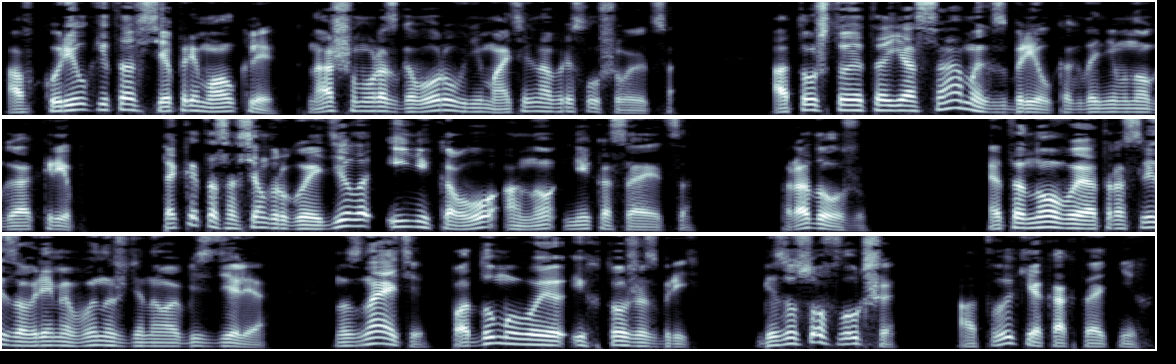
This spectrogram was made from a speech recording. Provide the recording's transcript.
А в курилке-то все примолкли, к нашему разговору внимательно прислушиваются. А то, что это я сам их сбрил, когда немного окреп, так это совсем другое дело, и никого оно не касается. Продолжу. Это новые отросли за время вынужденного безделья, но знаете, подумываю их тоже сбрить. Без усов лучше. Отвык я как-то от них.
